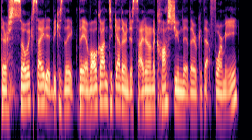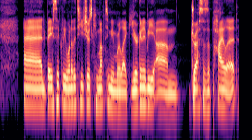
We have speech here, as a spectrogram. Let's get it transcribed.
they're so excited because they, they have all gotten together and decided on a costume that they're that for me. And basically, one of the teachers came up to me and were like, "You're going to be um, dressed as a pilot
